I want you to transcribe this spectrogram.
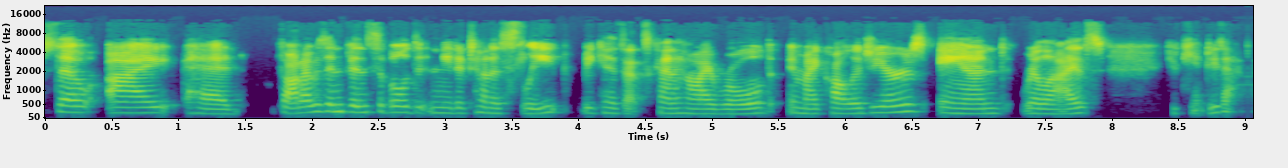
So I had thought I was invincible, didn't need a ton of sleep because that's kind of how I rolled in my college years, and realized you can't do that.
